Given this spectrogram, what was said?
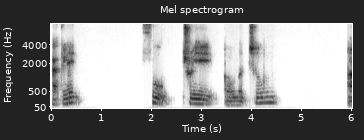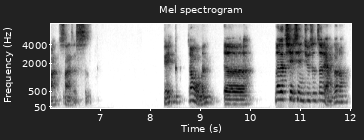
？calculate 负 three over two 啊，三十四。OK，像我们呃那个切线就是这两个咯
